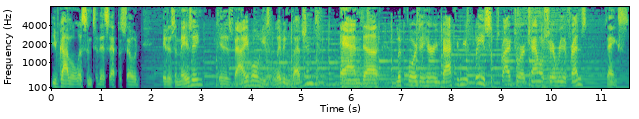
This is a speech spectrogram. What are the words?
you've got to listen to this episode. It is amazing. It is valuable. He's a living legend, and uh, look forward to hearing back from you. Please subscribe to our channel, share with your friends. Thanks.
